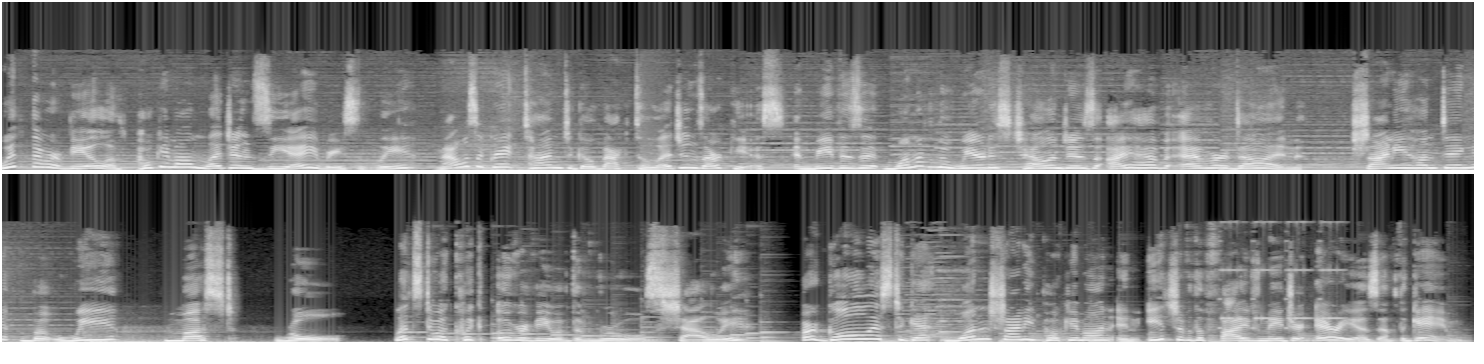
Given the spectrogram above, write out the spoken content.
With the reveal of Pokemon Legends ZA recently, now is a great time to go back to Legends Arceus and revisit one of the weirdest challenges I have ever done shiny hunting, but we must roll. Let's do a quick overview of the rules, shall we? Our goal is to get one shiny Pokemon in each of the five major areas of the game.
